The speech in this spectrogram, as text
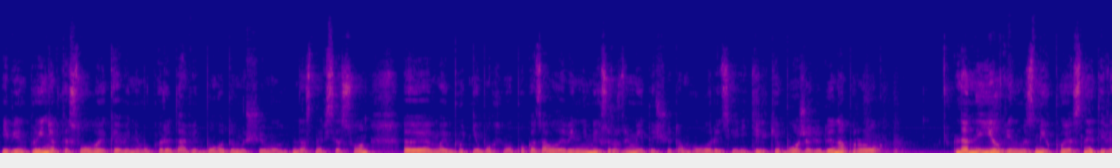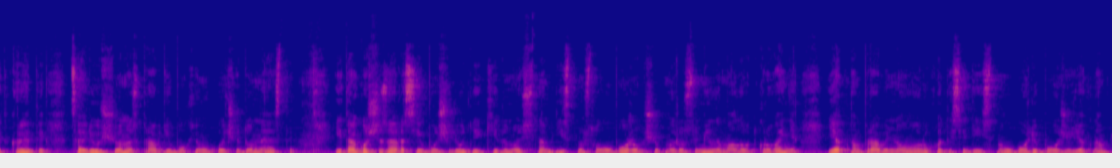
і він прийняв те слово, яке він йому передав від Бога, тому що йому наснився сон, е, майбутнє Бог йому показав, але він не міг зрозуміти, що там говориться, і тільки Божа людина, пророк. Даниїл він зміг пояснити, відкрити царю, що насправді Бог йому хоче донести. І також і зараз є Божі люди, які доносять нам істину Слово Божого, щоб ми розуміли, мали откровення, як нам правильно рухатися дійсно у волі Божій, як нам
